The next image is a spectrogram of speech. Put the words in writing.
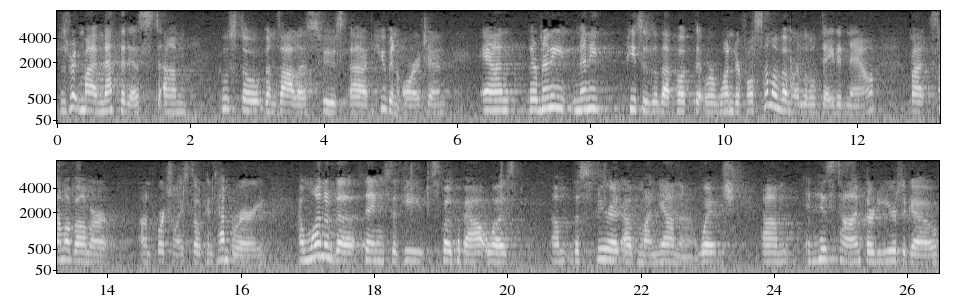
It was written by a Methodist, um, Justo Gonzalez, who's uh, Cuban origin. And there are many, many pieces of that book that were wonderful. Some of them are a little dated now, but some of them are unfortunately still contemporary. And one of the things that he spoke about was um, the spirit of mañana, which um, in his time, 30 years ago,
